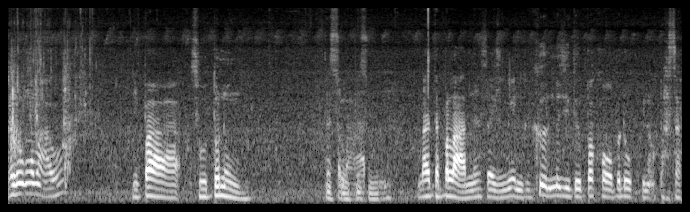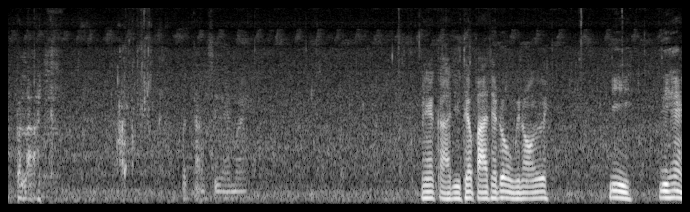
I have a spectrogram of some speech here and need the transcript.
กระลุงก็มาเอา นี่ป้าสูตรตัวหนึ่งกระสูดกระสูดลายแต่ประหลาดนะใส่เว้นคือขึ้นไม่สิถือปลาคอปลาดุกพี่น้องปลาสัตว์ประหลาดไปตั้งซื้อให้ไหมบรรยากาศอยู่แถวป่าแถวโรงพี่น้องเอ้ยดีดีแห้ง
